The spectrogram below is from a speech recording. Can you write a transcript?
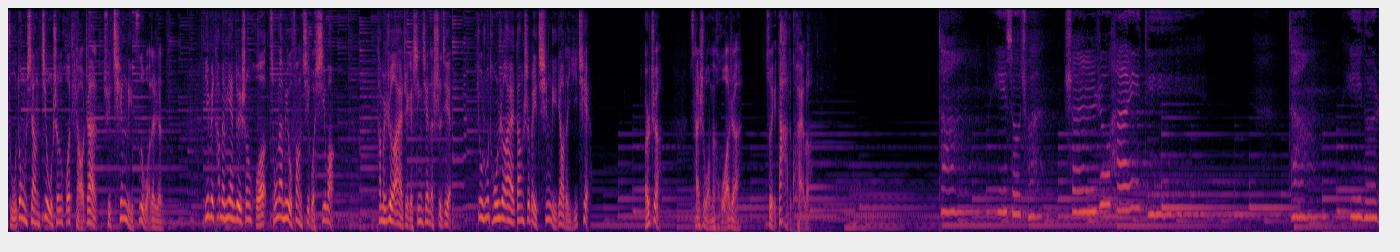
主动向旧生活挑战、去清理自我的人，因为他们面对生活从来没有放弃过希望，他们热爱这个新鲜的世界，就如同热爱当时被清理掉的一切，而这，才是我们活着。最大的快乐。当一艘船沉入海底，当一个人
